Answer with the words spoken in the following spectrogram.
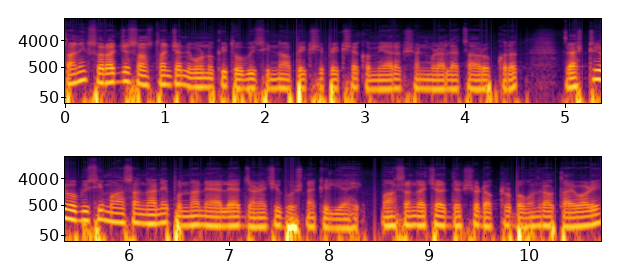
स्थानिक स्वराज्य संस्थांच्या निवडणुकीत ओबीसींना अपेक्षेपेक्षा कमी आरक्षण मिळाल्याचा आरोप करत राष्ट्रीय ओबीसी महासंघाने पुन्हा न्यायालयात जाण्याची घोषणा केली आहे. महासंघाचे अध्यक्ष डॉक्टर बबनराव तायवाडे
